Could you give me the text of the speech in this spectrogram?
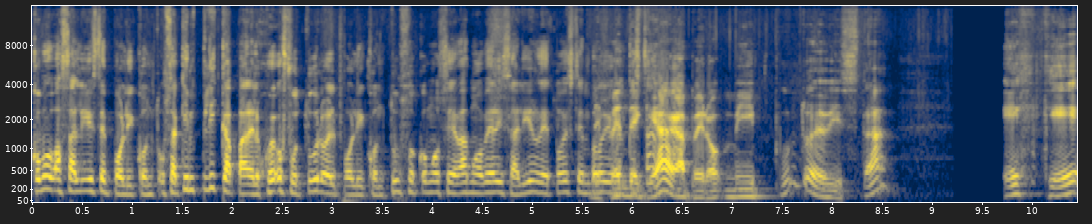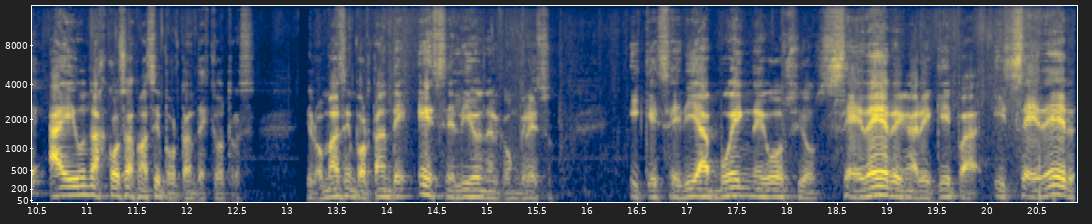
¿cómo va a salir este policontuso? O sea, ¿qué implica para el juego futuro el policontuso? ¿Cómo se va a mover y salir de todo este embrollo? Depende que qué está? haga, pero mi punto de vista es que hay unas cosas más importantes que otras. Y lo más importante es el lío en el Congreso. Y que sería buen negocio ceder en Arequipa y ceder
